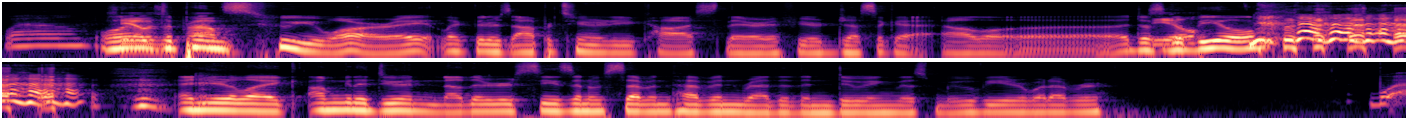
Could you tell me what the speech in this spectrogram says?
Well, Well, that and it was the problem. depends who you are, right? Like, there's opportunity cost there if you're Jessica Al- uh, Jessica Biel. Biel, and you're like, I'm gonna do another season of Seventh Heaven rather than doing this movie or whatever. wh-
